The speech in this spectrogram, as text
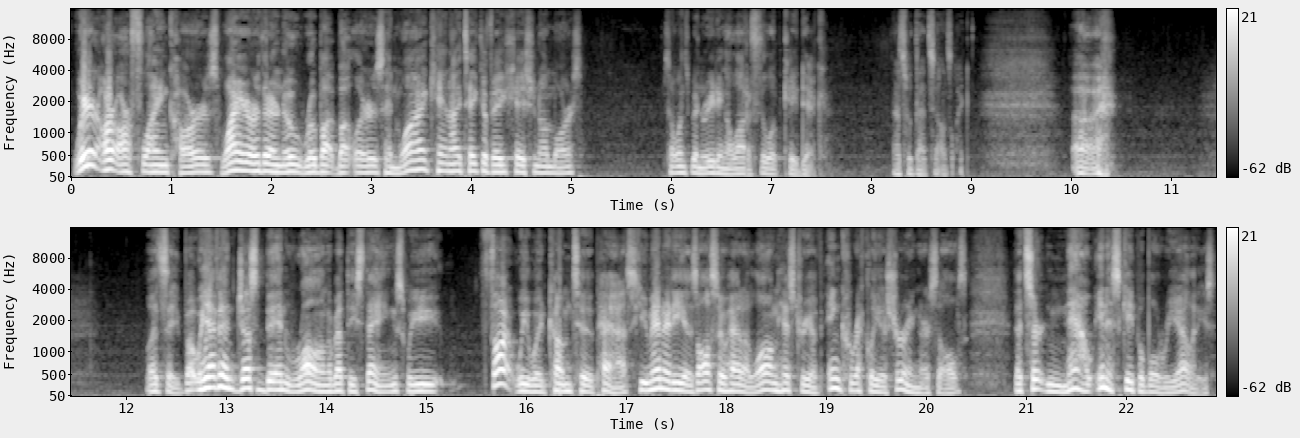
Where are our flying cars? Why are there no robot butlers? And why can't I take a vacation on Mars? Someone's been reading a lot of Philip K. Dick. That's what that sounds like. Uh, let's see. But we haven't just been wrong about these things. We thought we would come to pass. Humanity has also had a long history of incorrectly assuring ourselves that certain now inescapable realities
